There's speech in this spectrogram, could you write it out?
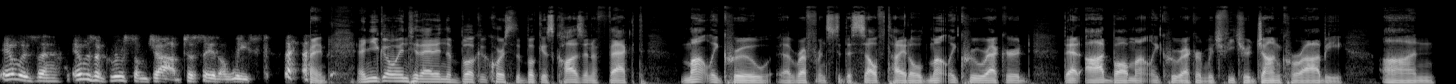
it was a it was a gruesome job to say the least. right, and you go into that in the book. Of course, the book is cause and effect. Motley Crue, a reference to the self-titled Motley Crue record, that oddball Motley Crue record, which featured John Corabi on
